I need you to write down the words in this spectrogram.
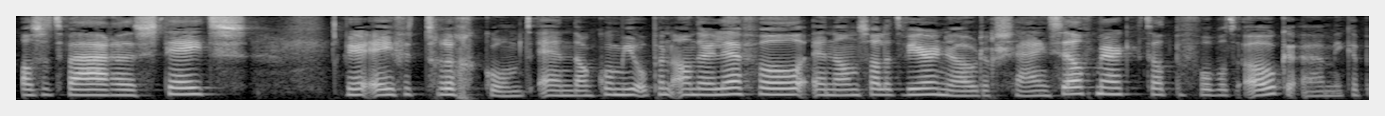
als het ware steeds weer even terugkomt. En dan kom je op een ander level en dan zal het weer nodig zijn. Zelf merk ik dat bijvoorbeeld ook. Ehm, ik, heb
